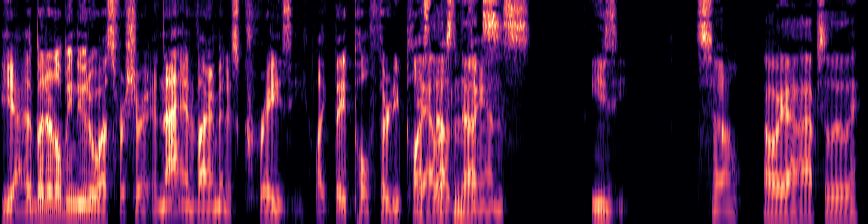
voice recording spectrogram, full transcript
Yeah, but it'll be new to us for sure. And that environment is crazy. Like they pull 30 plus yeah, thousand fans easy. So. Oh, yeah, absolutely.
